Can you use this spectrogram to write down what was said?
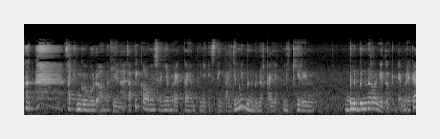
Saking gue bodoh amatnya nah tapi kalau misalnya mereka yang punya insting tajam nih bener-bener kayak mikirin bener-bener gitu. Kayak mereka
